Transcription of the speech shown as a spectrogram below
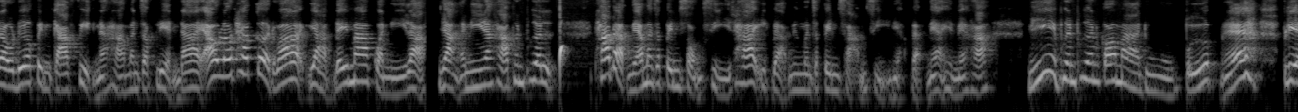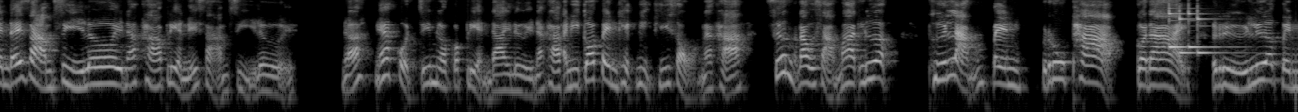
เราเลือกเป็นกราฟิกนะคะ มันจะเปลี่ยนได้ เอ้าแล้วถ้าเกิดว่าอยากได้มากกว่านี้ล่ะ อย่างอันนี้นะคะ เพื่อนๆ ถ้าแบบนี้มันจะเป็นสองสี ถ้าอีกแบบหนึ่งมันจะเป็นสามสีเนี่ยแบบเนี้ยเห็นไหมคะ นี่เพื่อนๆก็มาดูปุ๊บเนี่ยเปลี่ยนได้สามสีเลยนะคะ เปลี่ยนได้สามสีเลยนะเนี่ยกดจิ้มเราก็เปลี่ยนได้เลยนะคะ อันนี้ก็เป็นเทคนิคที่สองนะคะ ซึ่งเราสามารถเลือก พื้นหลังเป็นรูปภาพก็ได้ หรือเลือกเป็น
